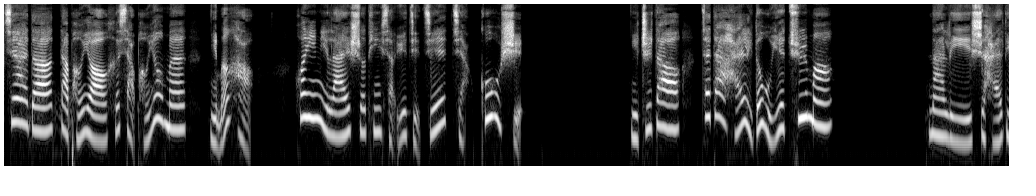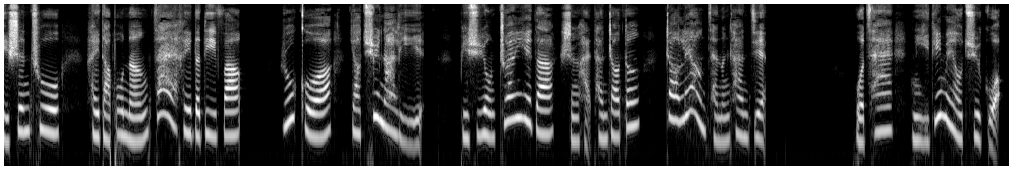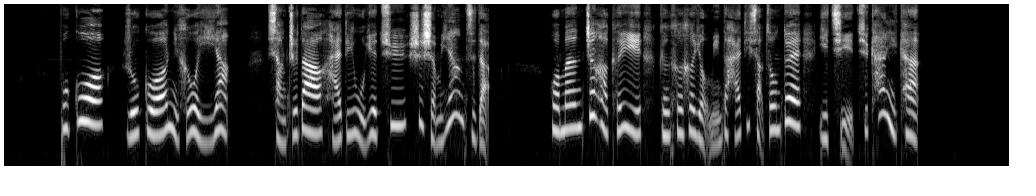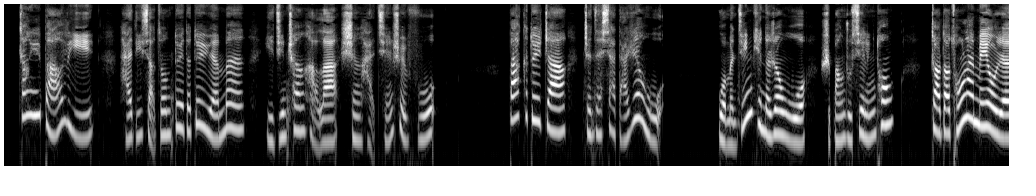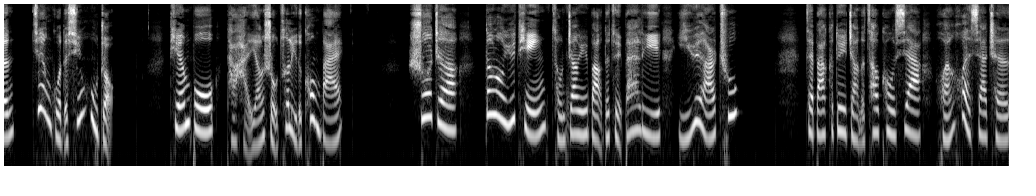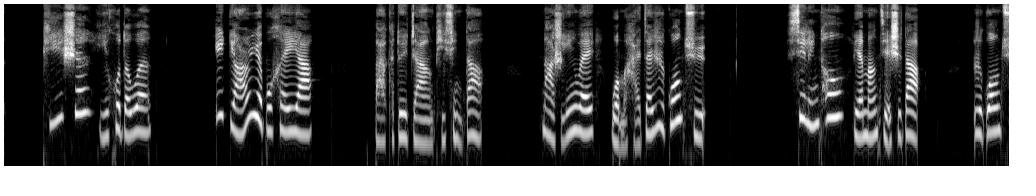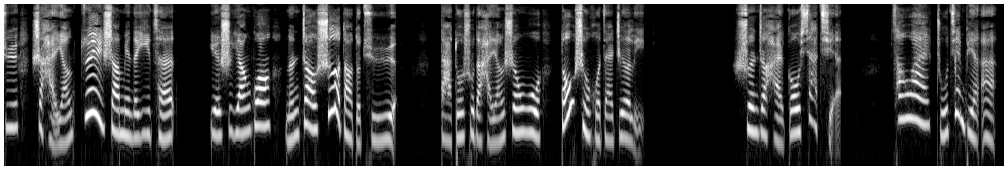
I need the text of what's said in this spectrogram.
亲爱的，大朋友和小朋友们，你们好！欢迎你来收听小月姐姐讲故事。你知道在大海里的午夜区吗？那里是海底深处黑到不能再黑的地方。如果要去那里，必须用专业的深海探照灯照亮才能看见。我猜你一定没有去过。不过，如果你和我一样，想知道海底午夜区是什么样子的，我们正好可以跟赫赫有名的海底小纵队一起去看一看。章鱼堡里，海底小纵队的队员们已经穿好了深海潜水服。巴克队长正在下达任务。我们今天的任务是帮助谢灵通找到从来没有人见过的新物种，填补他海洋手册里的空白。说着，灯笼鱼艇从章鱼堡的嘴巴里一跃而出，在巴克队长的操控下缓缓下沉。皮生疑惑地问：“一点儿也不黑呀？”巴克队长提醒道。那是因为我们还在日光区。谢灵通连忙解释道：“日光区是海洋最上面的一层，也是阳光能照射到的区域。大多数的海洋生物都生活在这里。”顺着海沟下潜，舱外逐渐变暗，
